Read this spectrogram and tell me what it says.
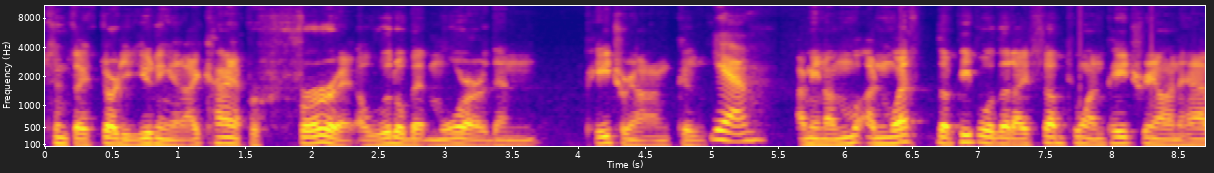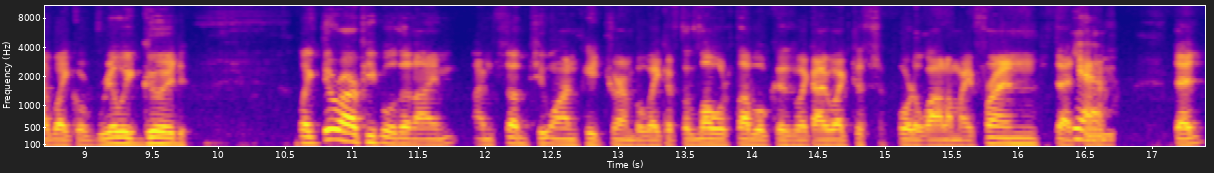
since I started using it, I kind of prefer it a little bit more than Patreon because, yeah. I mean, unless the people that I sub to on Patreon have like a really good, like there are people that I'm I'm sub to on Patreon, but like at the lowest level because like I like to support a lot of my friends that Yeah. do, that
